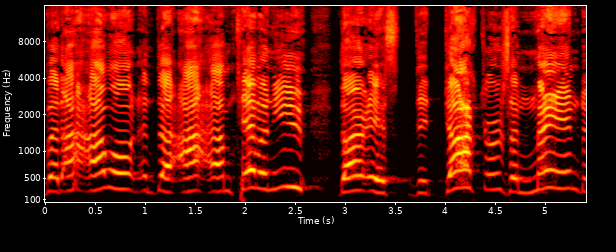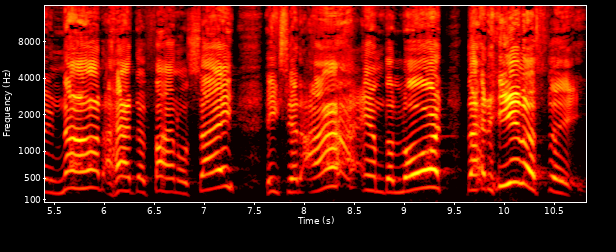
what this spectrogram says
But I, I want, the, I, I'm telling you, there is the doctors and man do not have the final say. He said, I am the Lord that healeth thee.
